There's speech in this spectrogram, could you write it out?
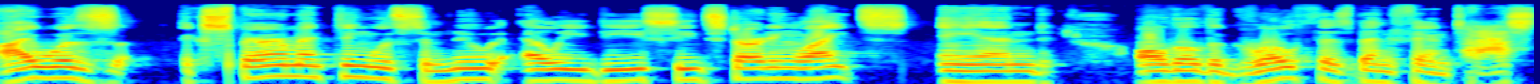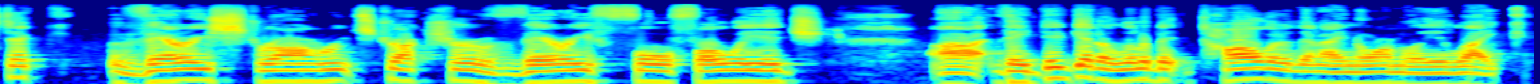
I was experimenting with some new LED seed starting lights and although the growth has been fantastic, very strong root structure, very full foliage, uh, they did get a little bit taller than I normally like.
